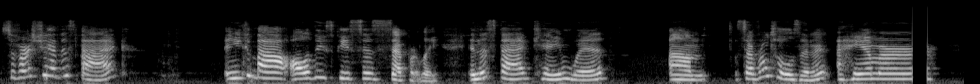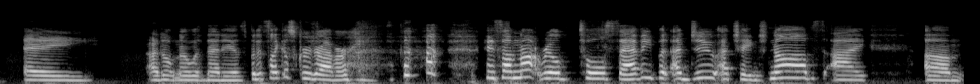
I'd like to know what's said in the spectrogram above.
so first you have this bag, and you can buy all of these pieces separately. And this bag came with um, several tools in it, a hammer, a, I don't know what that is, but it's like a screwdriver. okay, so I'm not real tool savvy, but I do, I change knobs, I, um,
